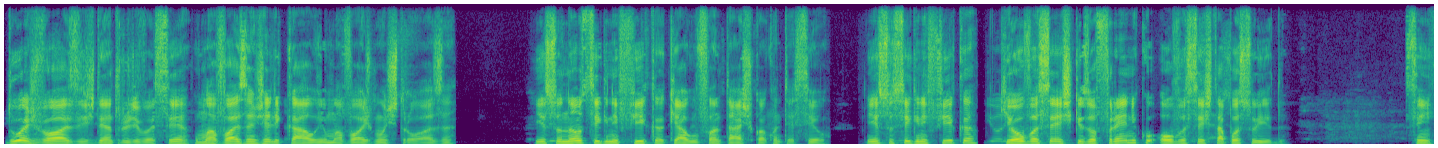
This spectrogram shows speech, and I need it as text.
duas vozes dentro de você, uma voz angelical e uma voz monstruosa, isso não significa que algo fantástico aconteceu. Isso significa que ou você é esquizofrênico ou você está possuído. Sim.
